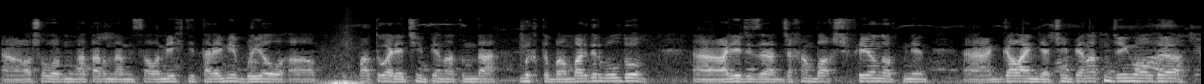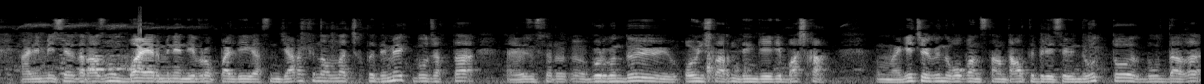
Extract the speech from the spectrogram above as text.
ошолордун катарында мисалы мехди тареми быйыл португалия чемпионатында мыкты бомбардир болду алириза жаханбакш фейонорд менен голландия чемпионатын жеңип алды. Ал эми сердар азмун байер менен европа лигасынын жарым финалына чыкты. Демек бул жакта өзүңүздөр көргөндөй оюнчулардын деңгээли башка. Кечээ күнү ооганстанды алты бир эсебинде утту бул дагы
